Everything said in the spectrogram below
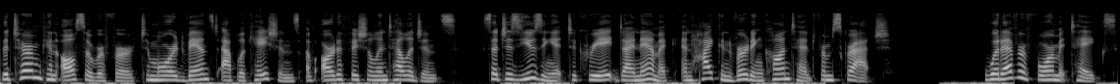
the term can also refer to more advanced applications of artificial intelligence, such as using it to create dynamic and high converting content from scratch. Whatever form it takes,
